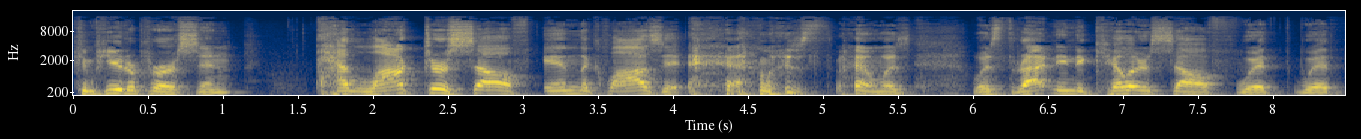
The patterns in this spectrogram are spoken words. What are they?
computer person had locked herself in the closet and was and was was threatening to kill herself with with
